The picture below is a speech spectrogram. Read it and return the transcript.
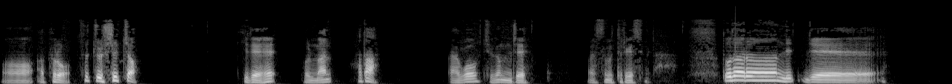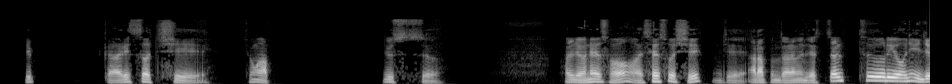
어, 앞으로 수출 실적 기대해 볼만 하다라고 지금 이제 말씀을 드리겠습니다. 또 다른 리- 이제 리, 그러니까 리서치 종합 뉴스 관련해서 새 소식 이제 알아본다면 이제 셀트리온이 이제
